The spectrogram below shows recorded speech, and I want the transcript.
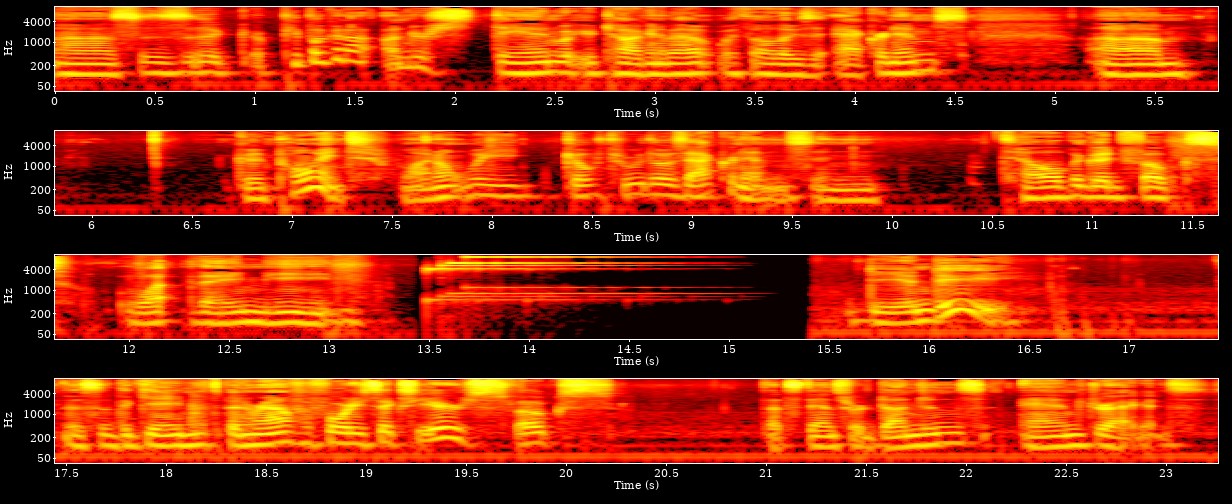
uh, says, uh, Are people going to understand what you're talking about with all those acronyms? Um, good point. Why don't we go through those acronyms and tell the good folks what they mean? D&D. This is the game that's been around for 46 years, folks. That stands for Dungeons and Dragons.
